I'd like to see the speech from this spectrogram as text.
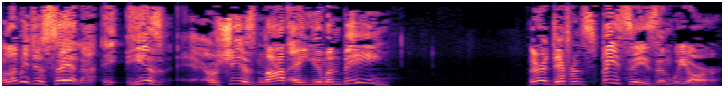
let me just say it, he is or she is not a human being. They're a different species than we are.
